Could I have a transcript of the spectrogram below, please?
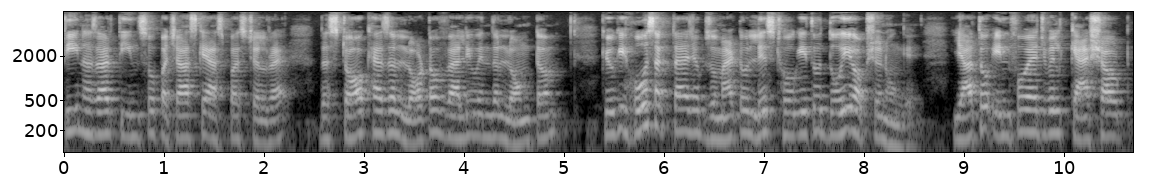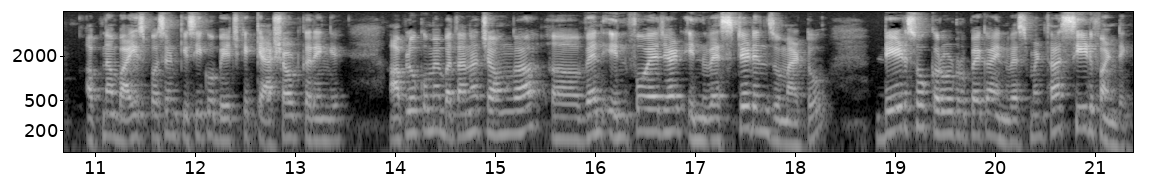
तीन हज़ार तीन सौ पचास के आसपास चल रहा है the stock has a lot of value in the long term क्योंकि हो सकता है जब जोमेटो लिस्ट होगी तो दो ही ऑप्शन होंगे। या तो Info Edge will cash out अपना बाईस परसेंट किसी को बेच के कैश आउट करेंगे। आप लोग को मैं बताना चाहूँगा when Info Edge had invested in Zomato डेढ़ सौ करोड़ रुपए का इन्वेस्टमेंट था सीड फंडिंग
